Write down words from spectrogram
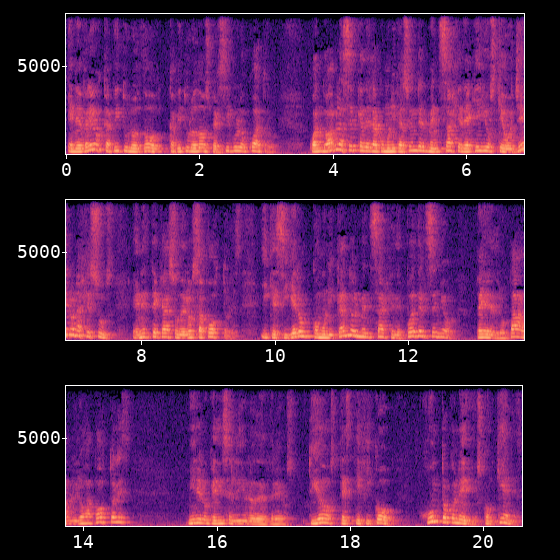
en Hebreos capítulo 2, capítulo 2, versículo 4, cuando habla acerca de la comunicación del mensaje de aquellos que oyeron a Jesús, en este caso de los apóstoles, y que siguieron comunicando el mensaje después del Señor, Pedro, Pablo y los apóstoles, mire lo que dice el libro de Hebreos. Dios testificó junto con ellos, ¿con quienes?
